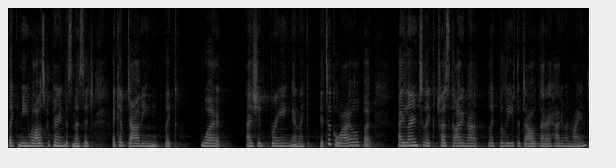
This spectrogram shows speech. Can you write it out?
like me while I was preparing this message. I kept doubting, like what I should bring, and like it took a while, but I learned to like trust God and not like believe the doubt that I had in my mind,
